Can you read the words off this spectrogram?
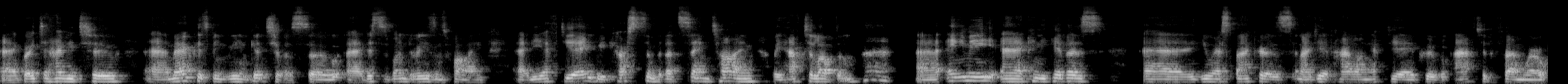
Uh, great to have you too. Uh, America's been really good to us. So uh, this is one of the reasons why uh, the FDA, we curse them, but at the same time, we have to love them. Uh, Amy, uh, can you give us US backers an idea of how long FDA approval after the firmware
